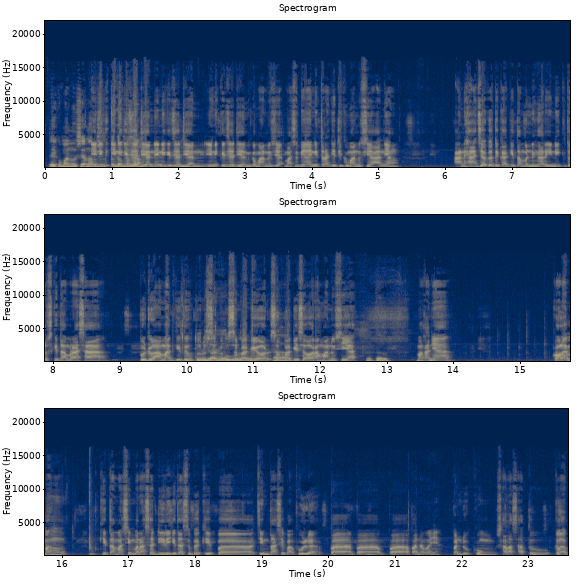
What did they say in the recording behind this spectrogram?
Tapi kemanusiaan ini ini menang. kejadian ini kejadian ini kejadian kemanusiaan maksudnya ini tragedi kemanusiaan yang aneh aja ketika kita mendengar ini terus kita merasa bodoh amat gitu. Se- sebagai or- Ya. sebagai seorang manusia betul makanya kalau emang kita masih merasa diri kita sebagai pecinta sepak bola pe- pe- pe- apa namanya pendukung salah satu klub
